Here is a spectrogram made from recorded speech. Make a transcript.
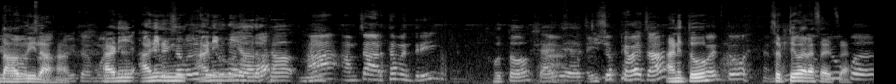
दहावीला हा. दहावीचा monitor. आणि आणि मी- आणि मी अर्थ हा आमचा अर्थमंत्री. होतो. हिशोब ठेवायचा. आणि तू पण तो सुट्टीवर असायचा. उप-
